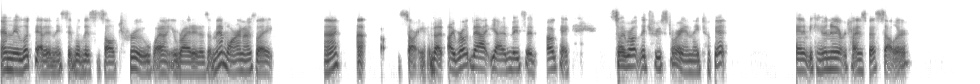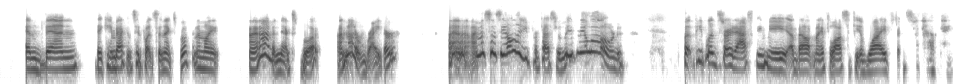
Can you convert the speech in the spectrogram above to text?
And they looked at it and they said, Well, this is all true. Why don't you write it as a memoir? And I was like, huh? Uh, sorry that I wrote that. Yeah. And they said, okay. So I wrote the true story and they took it and it became a New York Times bestseller. And then they came back and said, what's the next book? And I'm like, I have a next book. I'm not a writer. I'm a sociology professor. Leave me alone. But people had started asking me about my philosophy of life. And so, okay,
